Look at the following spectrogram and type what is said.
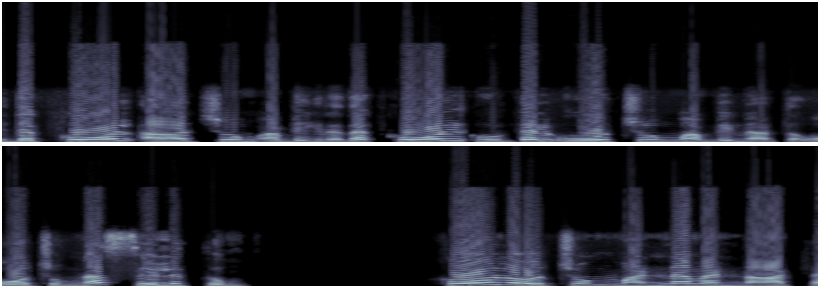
இந்த கோல் ஆற்றும் அப்படிங்கிறத கோல் கூட்டல் ஓச்சும் அப்படின்னு அர்த்தம். ஓச்சும்னா செலுத்தும். கோல் ஓச்சும் மன்னவன் நாட்ட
